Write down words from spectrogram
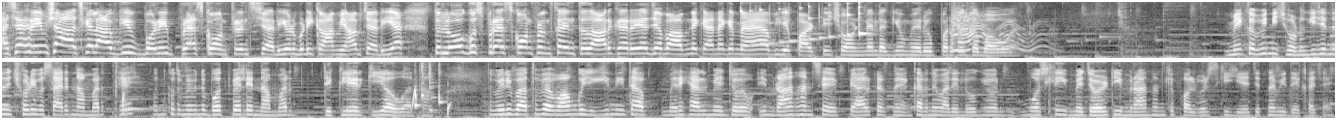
अच्छा हरीम शाह आजकल आपकी बड़ी प्रेस कॉन्फ्रेंस चल रही है और बड़ी कामयाब चल रही है। तो लोग उस प्रेस कॉन्फ्रेंस का इंतज़ार कर रहे हैं जब आपने कहना कि मैं अब ये पार्टी छोड़ने लगी हूँ मेरे ऊपर कोई दबाव है। मैं कभी नहीं छोड़ूँगी जिन्होंने छोड़ी वो सारे नामर्द थे। उनको तो मैंने बहुत पहले नामर्द डिक्लेयर किया हुआ था। तो मेरी बातों पे आवाम को यकीन नहीं था। मेरे ख्याल में जो इमरान खान से प्यार करने करने वाले लोग हैं और मोस्टली मेजोरिटी इमरान खान के फॉलोअर्स की है जितना भी देखा जाए।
